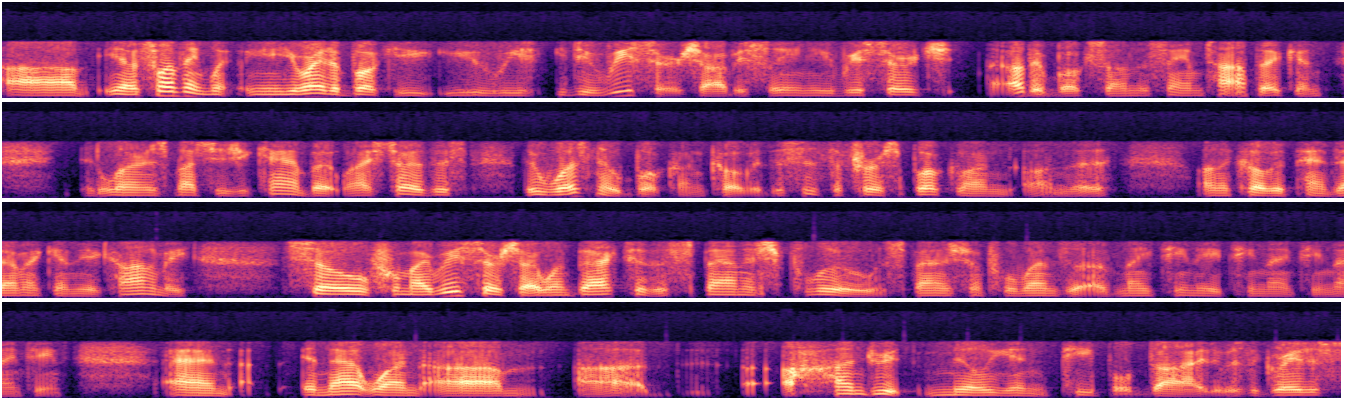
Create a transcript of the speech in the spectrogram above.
um, you know, it's one thing when you write a book, you you re, you do research, obviously, and you research other books on the same topic and learn as much as you can. But when I started this, there was no book on COVID. This is the first book on on the on the COVID pandemic and the economy. So for my research, I went back to the Spanish flu, Spanish influenza of 1918, 1919, and in that one, um, uh, 100 million people died. It was the greatest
